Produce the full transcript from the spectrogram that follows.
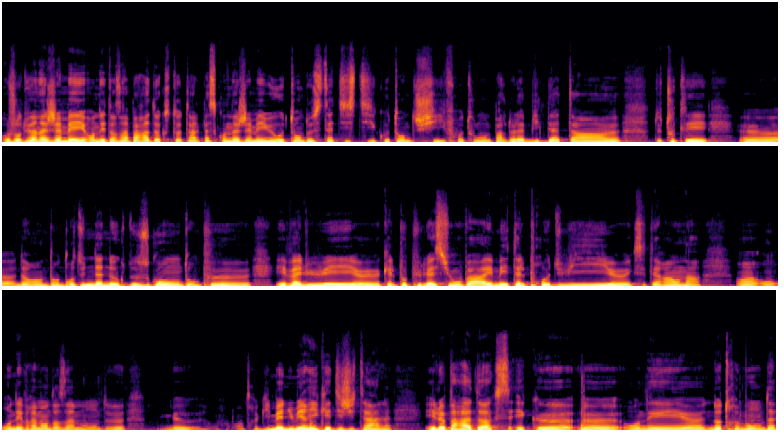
Aujourd'hui, on, on est dans un paradoxe total parce qu'on n'a jamais eu autant de statistiques, autant de chiffres. Tout le monde parle de la big data, euh, de toutes les. Euh, dans, une nanoseconde, on peut évaluer euh, quelle population va aimer tel produit, etc. On, est vraiment dans un monde entre guillemets numérique et digital. Et le paradoxe est que on est notre monde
